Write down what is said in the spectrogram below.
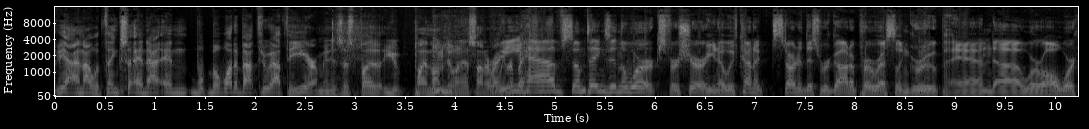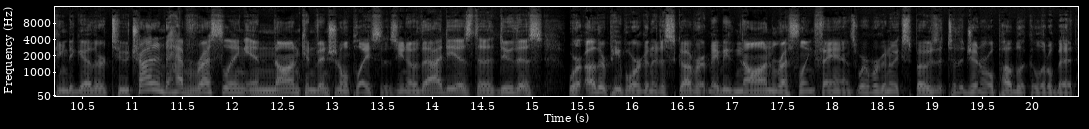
Yeah, and I would think so. And I, and but what about throughout the year? I mean, is this you plan on doing this on a regular we basis? have some things in the works for sure. You know, we've kind of started this Regatta Pro Wrestling group, and uh, we're all working together to try to have wrestling in non-conventional places. You know, the idea is to do this where other people are going to discover it, maybe non-wrestling fans, where we're going to expose it to the general public a little bit.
